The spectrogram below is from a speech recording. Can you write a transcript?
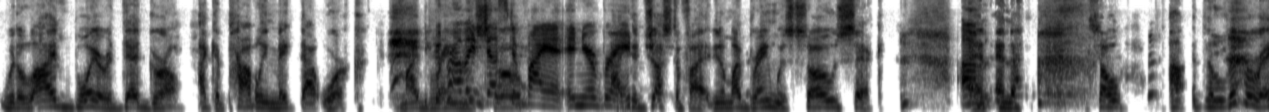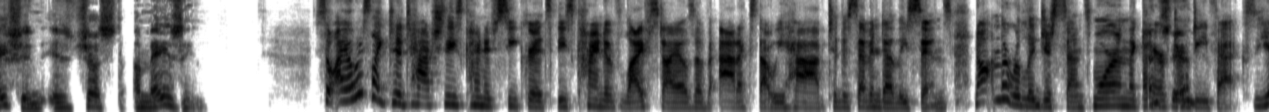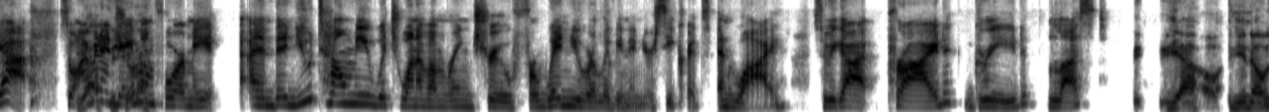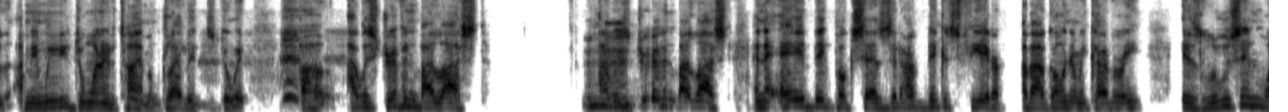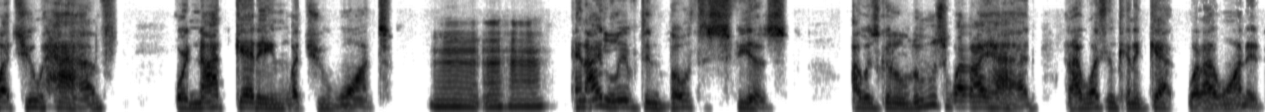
with a live boy or a dead girl. I could probably make that work. My you could probably was so- justify it in your brain. I could justify it. You know, my brain was so sick, Um, and and the, so uh, the liberation is just amazing. So I always like to attach these kind of secrets, these kind of lifestyles of addicts that we have to the seven deadly sins, not in the religious sense, more in the character defects. Yeah. So I'm going to name sure. them for me. And then you tell me which one of them ring true for when you were living in your secrets and why. So we got pride, greed, lust. Yeah, oh, you know, I mean, we do one at a time. I'm gladly to do it. Uh, I was driven by lust. I was Mhm. driven by lust. And the AA Big Book says that our biggest fear about going to recovery is losing what you have or not getting what you want. Mm, mhm. And I lived in both spheres. I was going to lose what I had and I wasn't going to get what I wanted.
